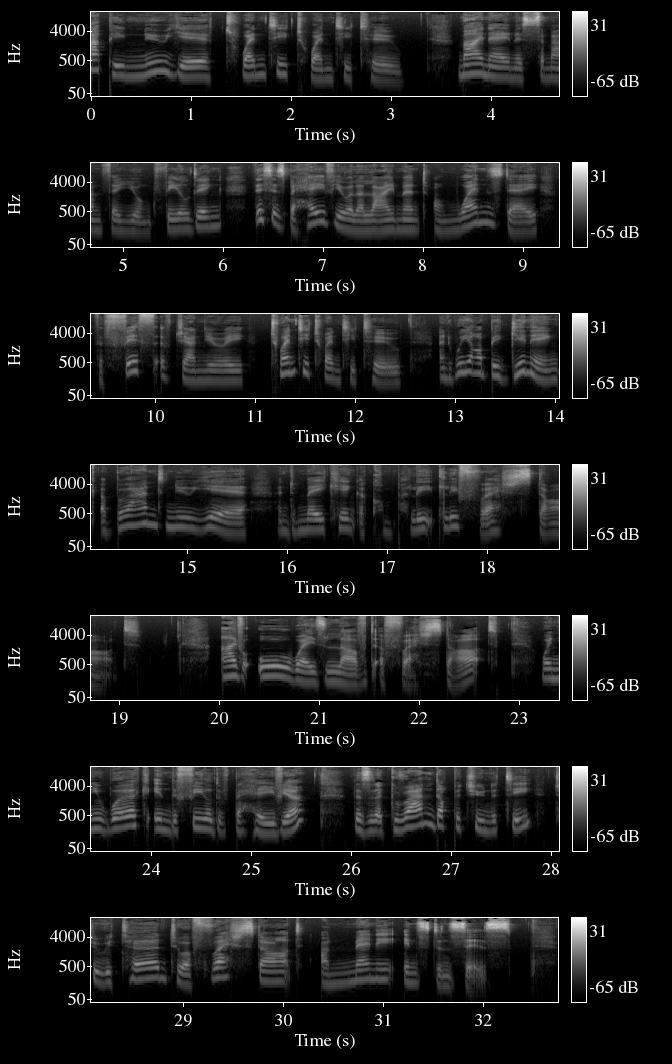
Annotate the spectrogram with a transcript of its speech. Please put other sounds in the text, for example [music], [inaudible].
Happy New Year 2022. My name is Samantha Young Fielding. This is Behavioural Alignment on Wednesday, the 5th of January 2022, and we are beginning a brand new year and making a completely fresh start. I've always loved a fresh start. When you work in the field of behaviour, there's a grand opportunity to return to a fresh start on many instances.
